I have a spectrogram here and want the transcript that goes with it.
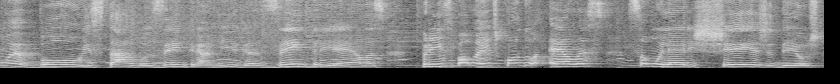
Como é bom estarmos entre amigas, entre elas, principalmente quando elas são mulheres cheias de Deus,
